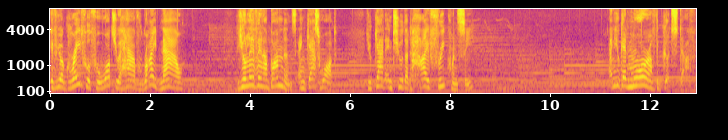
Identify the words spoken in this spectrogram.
If you're grateful for what you have right now, you live in abundance. And guess what? You get into that high frequency and you get more of the good stuff.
